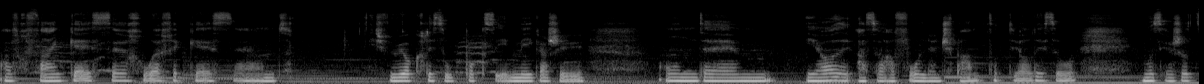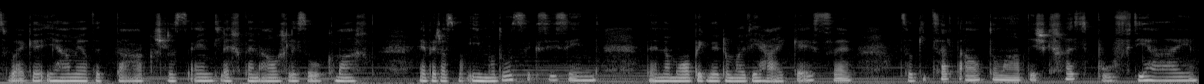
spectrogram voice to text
einfach fein gegessen, Kuchen gegessen und es war wirklich super, gewesen, mega schön. Und ähm, ja, also auch voll entspannt natürlich so. Muss ja schon zugeben, ich habe mir den Tag schlussendlich dann auch ein so gemacht, eben, dass wir immer draußen sind, dann am Abend nicht einmal die gegessen so gibt es halt automatisch kein Puff daheim,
